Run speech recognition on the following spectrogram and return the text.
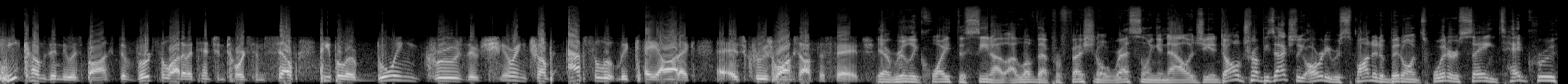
he comes into his box, diverts a lot of attention towards himself. People are booing Cruz, they're cheering Trump. Absolutely chaotic as Cruz walks off the stage. Yeah, really quite the scene. I, I love that professional wrestling analogy. And Donald Trump, he's actually already responded a bit on Twitter, saying Ted Cruz,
